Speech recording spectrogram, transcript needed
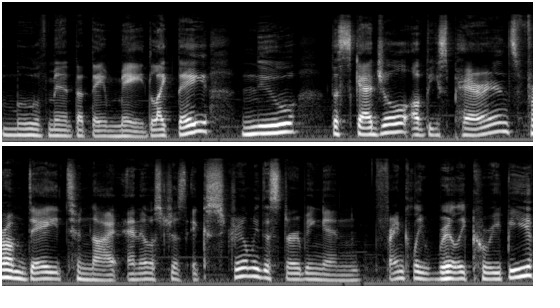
movement that they made. Like they knew the schedule of these parents from day to night and it was just extremely disturbing and frankly really creepy.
